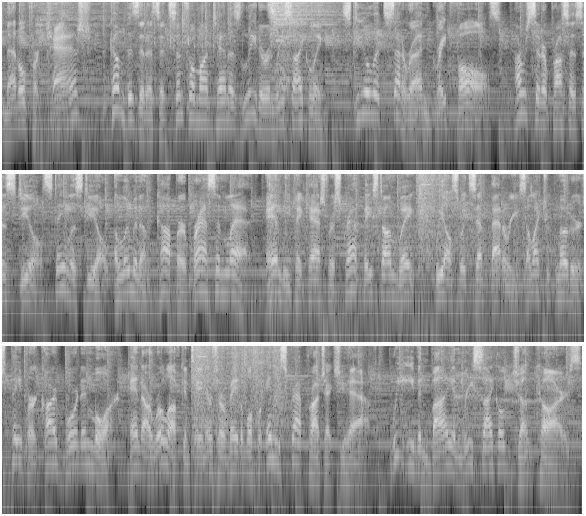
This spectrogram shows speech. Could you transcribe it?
Metal for cash? Come visit us at Central Montana's leader in recycling, steel, etc. in Great Falls. Our center processes steel, stainless steel, aluminum, copper, brass, and lead. And we pay cash for scrap based on weight. We also accept batteries, electric motors, paper, cardboard, and more. And our roll off containers are available for any scrap projects you have. We even buy and recycle junk cars.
